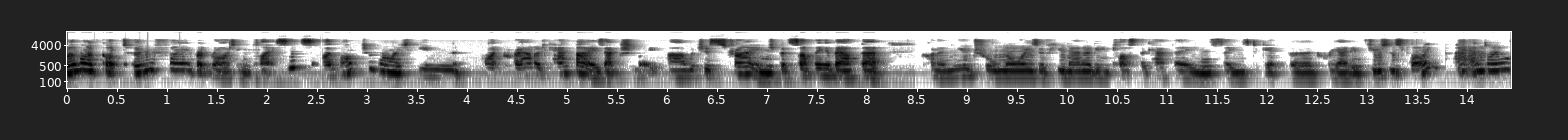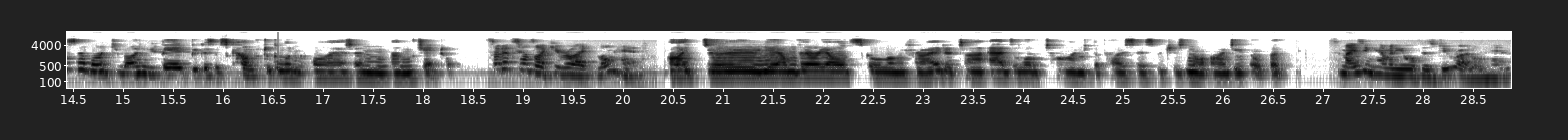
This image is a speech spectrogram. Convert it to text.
Well, I've got two favourite writing places. I love to write in quite crowded cafes, actually, uh, which is strange, but something about that kind of neutral noise of humanity plus the caffeine seems to get the creative juices flowing. And I also like to write in bed because it's comfortable and quiet and um, gentle. So, that sounds like you write longhand. I do, yeah. I'm very old school, I'm afraid. It uh, adds a lot of time to the process, which is not ideal, but It's amazing how many authors do write longhand,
